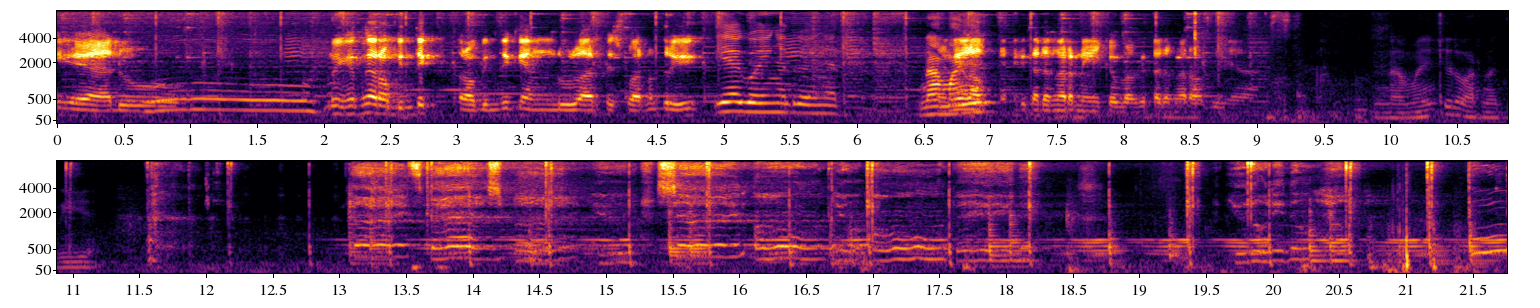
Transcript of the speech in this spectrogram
Iya, aduh. Lu inget nggak Robin Tick? Robin Tick yang dulu artis luar negeri. iya gue ingat gue ingat namanya Ini kita dengar nih, coba kita dengar lagunya. namanya sih luar negeri ya Shine on your own, baby. You don't need no help. Ooh,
